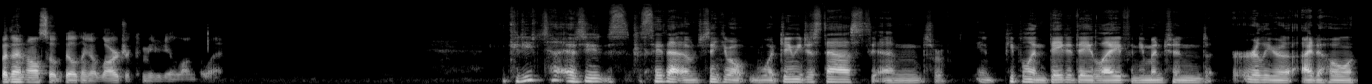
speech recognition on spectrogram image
but then also building a larger community along the way. Could you, t- as you say that, I'm just thinking about what Jamie just asked and sort of in people in day to day life. And you mentioned earlier Idaho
